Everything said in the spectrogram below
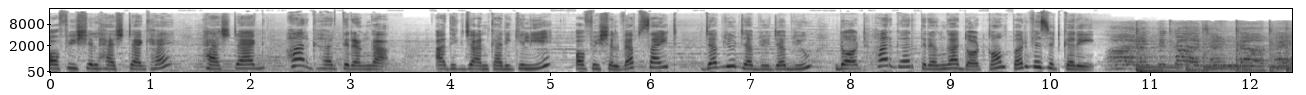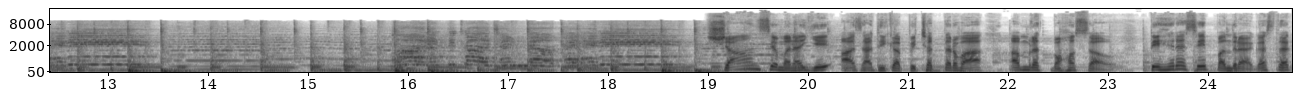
ऑफिशियल हैशटैग है हर घर तिरंगा। अधिक जानकारी के लिए ऑफिशियल वेबसाइट www.हरघरतिरंगा.com पर विज़िट करें। भारत का झंडा फहरे। भारत का झंडा फहरे। शान से मनाइए आज़ादी का पिछहत्तरवा अमृत महोत्सव। तेरह से 15 अगस्त तक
